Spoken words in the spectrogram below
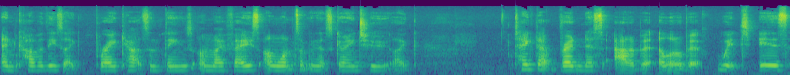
and cover these like breakouts and things on my face, I want something that's going to like take that redness out of it a little bit, which is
